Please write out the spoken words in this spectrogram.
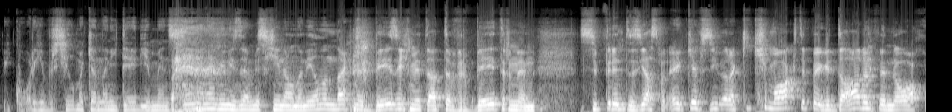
ik, hoor geen verschil, maar ik kan dat niet tegen die mensen zeggen. En die is daar misschien al een hele dag mee bezig met dat te verbeteren. En super enthousiast van, hey, ik heb zien wat ik gemaakt heb en gedaan heb. En oh,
